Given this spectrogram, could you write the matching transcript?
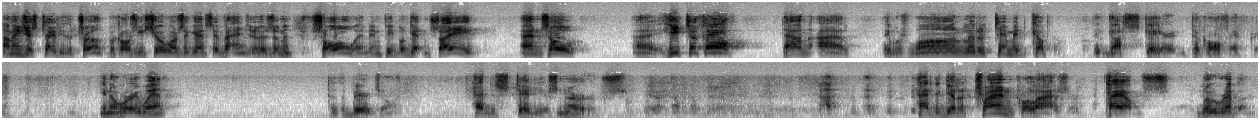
I mean, just tell you the truth, because he sure was against evangelism and soul winning, people getting saved. And so uh, he took off down the aisle. There was one little timid couple that got scared and took off after him. You know where he went? To the beer joint. Had to steady his nerves. Had to get a tranquilizer, Pabst, blue ribbon,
